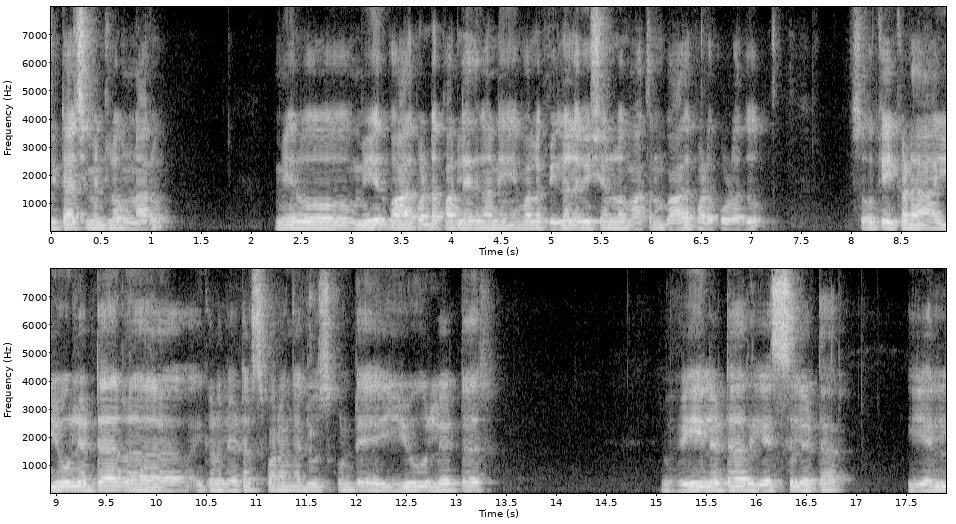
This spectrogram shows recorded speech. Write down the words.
డిటాచ్మెంట్లో ఉన్నారు. మీరు మీరు బాధపడ్డా పర్లేదు కానీ వాళ్ళ పిల్లల విషయంలో మాత్రం బాధపడకూడదు. సో ఓకే ఇక్కడ యూ లెటర్ uh, ఇక్కడ లెటర్స్ పరంగా చూసుకుంటే U letter V letter S letter L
